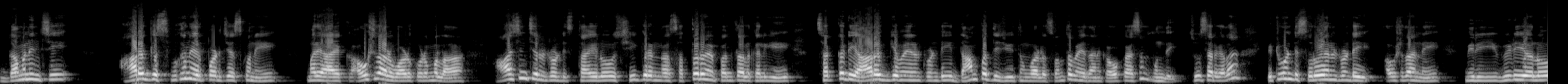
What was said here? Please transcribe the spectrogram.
గమనించి ఆరోగ్య సుఖం ఏర్పాటు చేసుకొని మరి ఆ యొక్క ఔషధాలు వాడుకోవడం వల్ల ఆశించినటువంటి స్థాయిలో శీఘ్రంగా సత్వరమైన ఫలితాలు కలిగి చక్కటి ఆరోగ్యమైనటువంటి దాంపత్య జీవితం వాళ్ళ సొంతమయ్యేదానికి అవకాశం ఉంది. చూశారు కదా? ఇటువంటి సులువైనటువంటి ఔషధాన్ని మీరు ఈ వీడియోలో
